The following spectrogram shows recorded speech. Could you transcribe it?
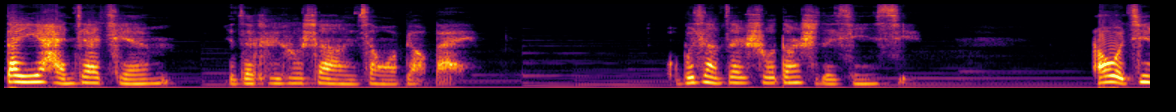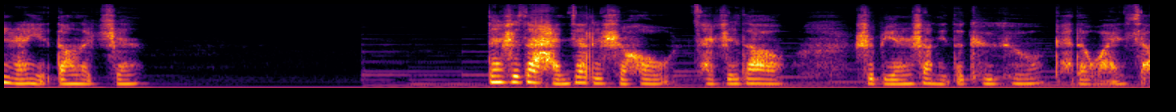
大一寒假前，你在 QQ 上向我表白，我不想再说当时的欣喜，而我竟然也当了真。但是在寒假的时候才知道，是别人上你的 QQ 开的玩笑。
